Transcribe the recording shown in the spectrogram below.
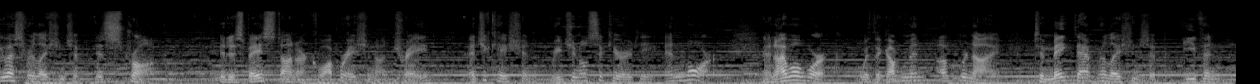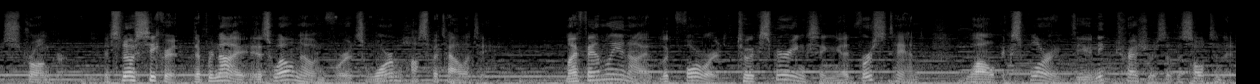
U.S. relationship is strong. It is based on our cooperation on trade, education, regional security, and more. And I will work with the government of Brunei to make that relationship even stronger. It's no secret that Brunei is well known for its warm hospitality. My family and I look forward to experiencing it firsthand while exploring the unique treasures of the Sultanate,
